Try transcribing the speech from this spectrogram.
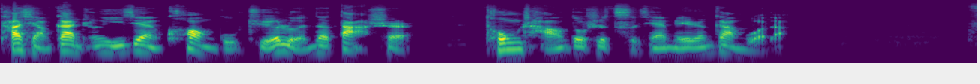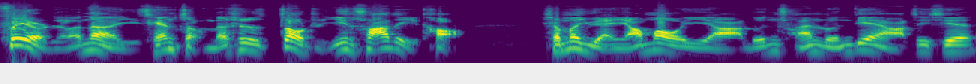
他想干成一件旷古绝伦的大事儿，通常都是此前没人干过的。菲尔德呢，以前整的是造纸印刷这一套。什么远洋贸易啊、轮船、轮电啊，这些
